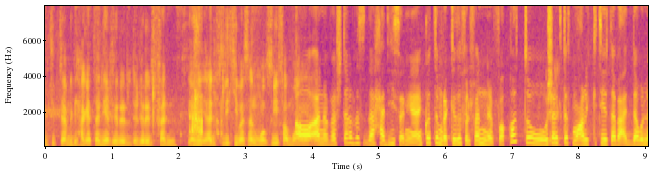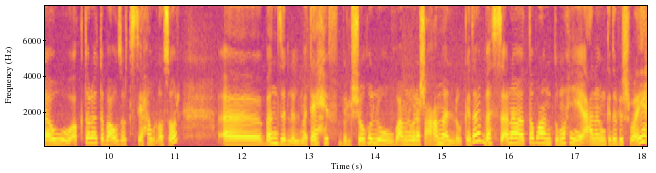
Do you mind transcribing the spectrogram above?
انت بتعملي حاجة تانية غير غير الفن؟ يعني هل ليكي مثلا وظيفة معينة؟ آه أنا بشتغل بس ده حديثا يعني. كنت مركزة في الفن فقط وشاركت في معارض كتير تبع الدولة وأكترها تبع وزارة السياحة والآثار. أه بنزل المتاحف بالشغل وبعمل ورش عمل وكده. بس أنا طبعا طموحي أعلى من كده بشوية.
